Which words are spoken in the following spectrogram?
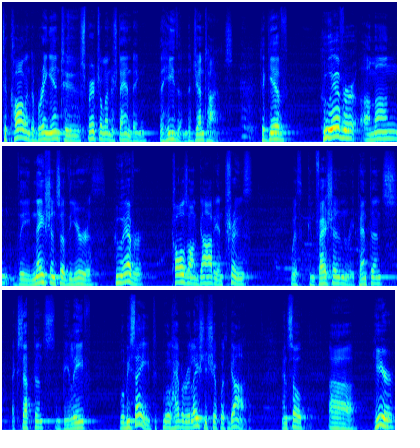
to call and to bring into spiritual understanding the heathen, the Gentiles, to give whoever among the nations of the earth, whoever calls on God in truth with confession, repentance, acceptance, and belief, will be saved, will have a relationship with God. And so uh, here,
